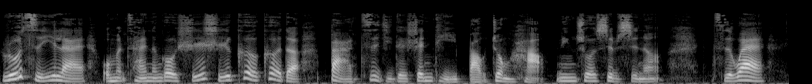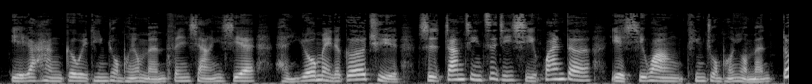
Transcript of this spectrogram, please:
如此一来，我们才能够时时刻刻的把自己的身体保重好。您说是不是呢？此外，也要和各位听众朋友们分享一些很优美的歌曲，是张静自己喜欢的，也希望听众朋友们都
